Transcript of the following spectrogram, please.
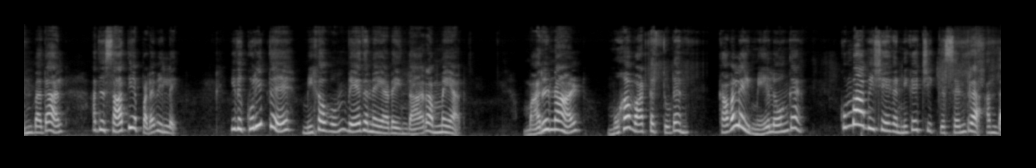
என்பதால் அது சாத்தியப்படவில்லை. இது குறித்து மிகவும் வேதனை அடைந்தார் அம்மையார். மறுநாள் முகவாட்டத்துடன் கவலை மேலோங்க கும்பாபிஷேக நிகழ்ச்சிக்கு சென்ற அந்த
